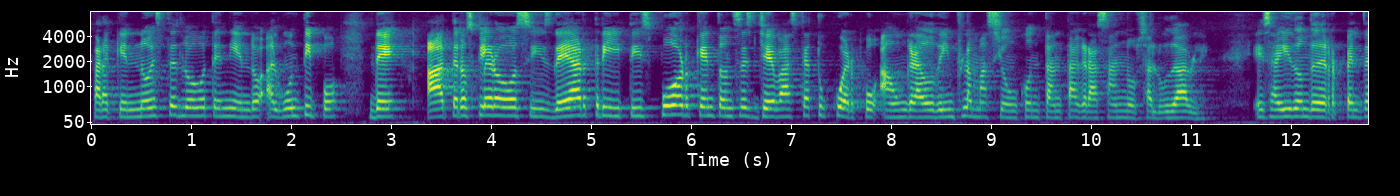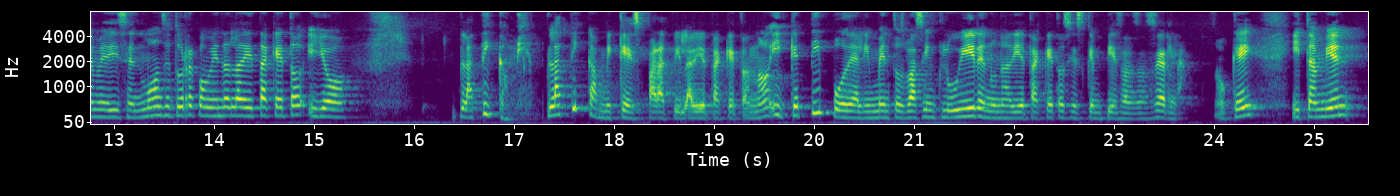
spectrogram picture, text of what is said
para que no estés luego teniendo algún tipo de aterosclerosis, de artritis, porque entonces llevaste a tu cuerpo a un grado de inflamación con tanta grasa no saludable. Es ahí donde de repente me dicen, Monse, ¿tú recomiendas la dieta keto? Y yo, platícame, platícame qué es para ti la dieta keto, ¿no? Y qué tipo de alimentos vas a incluir en una dieta keto si es que empiezas a hacerla, ¿ok? Y también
